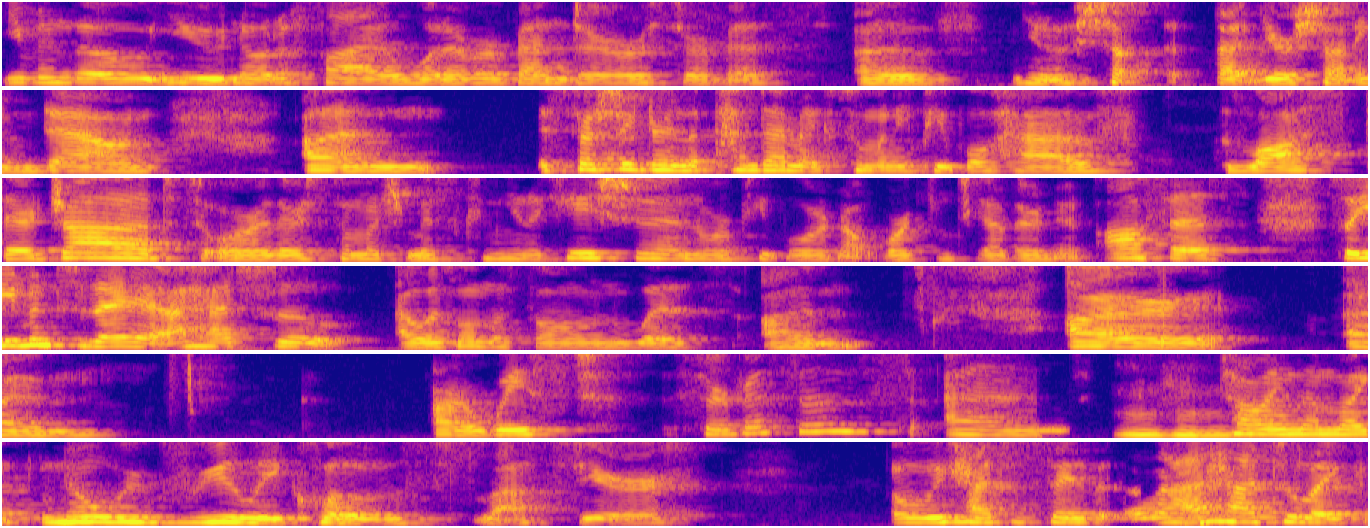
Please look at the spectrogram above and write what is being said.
even though you notify whatever vendor or service of you know shut, that you're shutting down, um, especially during the pandemic, so many people have lost their jobs or there's so much miscommunication or people are not working together in an office. So even today, I had to I was on the phone with um, our um, our waste services and mm-hmm. telling them like, no, we really closed last year we had to say that I had to like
